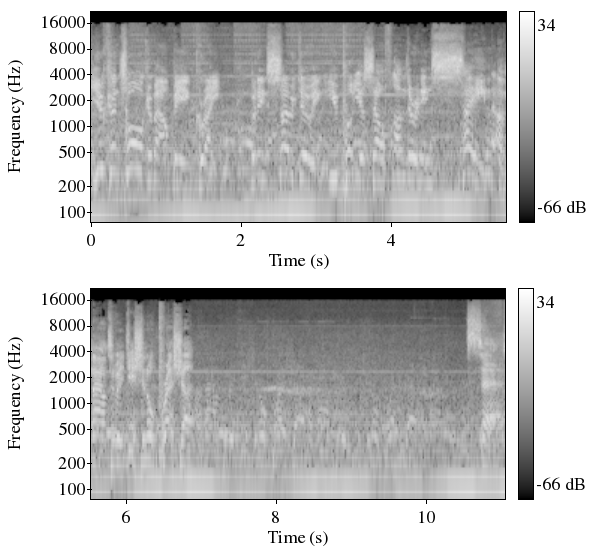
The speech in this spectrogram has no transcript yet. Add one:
You can talk about being great, but in so doing, you put yourself under an insane amount of additional pressure. set.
